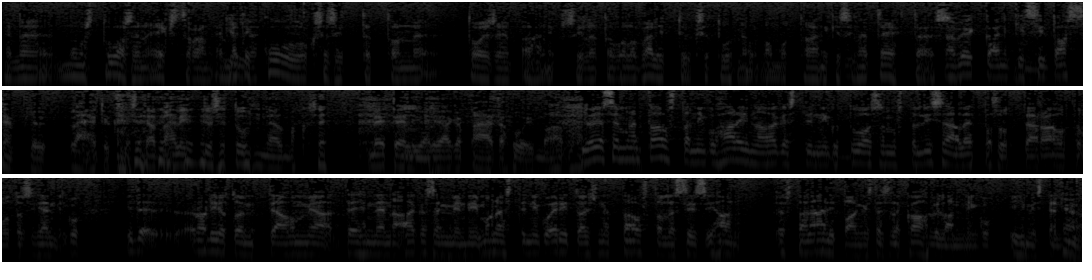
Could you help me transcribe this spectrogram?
Ja ne mun mielestä tuo sen ekstran. En tiedä kuuluuko se sitten tonne toiseen päähän niin sillä tavalla välittyykö se tunnelma, mutta ainakin siinä tehtäessä. Mä veikkaan ainakin mm. siitä Assembly-lähetyksestä välittyy se tunnelma, kun se meteli oli aika päätä huimaa. Joo, ja semmoinen tausta niin kuin hälinä oikeasti niin kuin tuo semmoista lisää lepposuutta ja rauhoittavuutta siihen niin kuin itse radiotoimittajan hommia tehneenä aikaisemmin, niin monesti niin editoin sinne taustalle siis ihan jostain äänipankista sitä kahvilan niin kuin ihmisten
